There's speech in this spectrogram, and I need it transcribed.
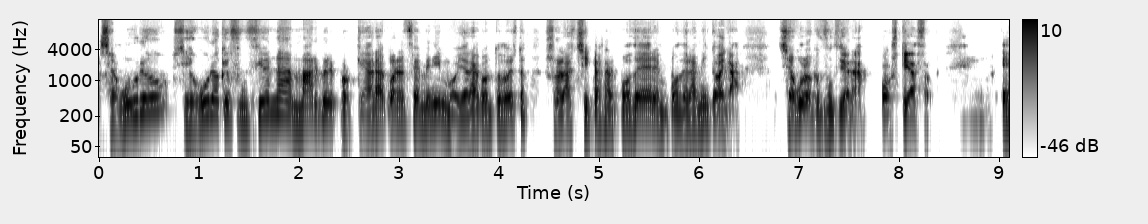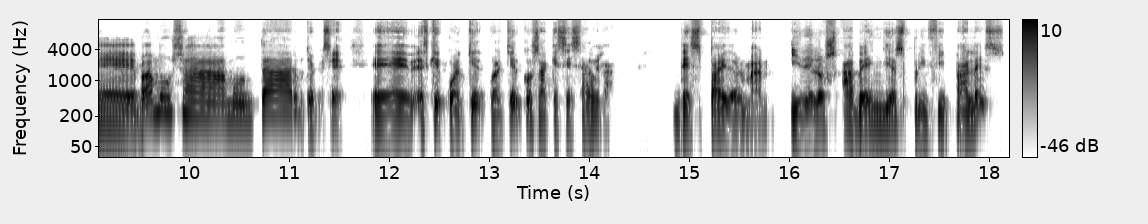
seguro, seguro que funciona Marvel porque ahora con el feminismo y ahora con todo esto son las chicas al poder, empoderamiento, venga, seguro que funciona, hostiazo. Eh, vamos a montar, yo qué sé, es que cualquier, cualquier cosa que se salga de Spider-Man y de los Avengers principales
